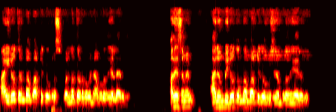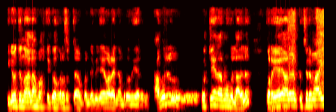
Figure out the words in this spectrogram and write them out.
ആ ഇരുപത്തിരണ്ടാം പാർട്ടി കോൺഗ്രസ് കൊല്ലത്ത് നടന്നപ്പോൾ ഞാൻ പ്രതിനിധിയല്ലായിരുന്നു അതേസമയം അതിനു മുമ്പ് ഇരുപത്തൊന്നാം പാർട്ടി കോൺഗ്രസ് ഞാൻ പ്രതിനിധിയായിരുന്നു ഇരുപത്തിനാലാം പാർട്ടി കോൺഗ്രസ് പിന്നെ വിജയവാഡ ഞാൻ പ്രതിനിധിയായിരുന്നു അതൊരു പ്രത്യേക കാരണമൊന്നുമില്ല. അതിൽ കുറേ ആളുകൾക്ക് സ്ഥിരമായി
